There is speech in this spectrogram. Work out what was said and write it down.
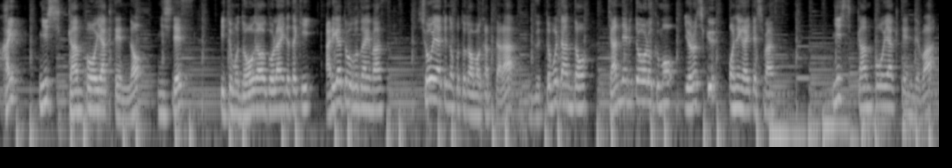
はい。西漢方薬店の西です。いつも動画をご覧いただきありがとうございます。生薬のことが分かったらグッドボタンとチャンネル登録もよろしくお願いいたします。西漢方薬店では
